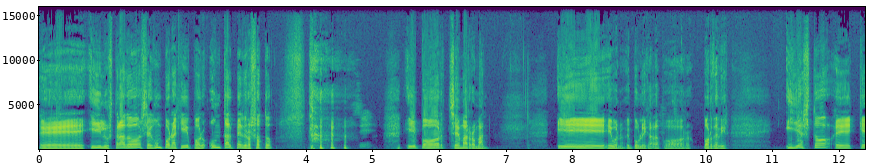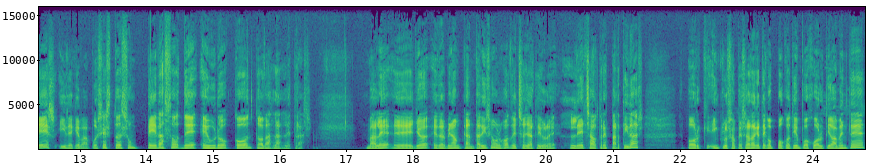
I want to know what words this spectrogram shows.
eh, ilustrado, según pone aquí, por un tal Pedro Soto y por Chema Román. Y, bueno, y publicado por, por Devir. ¿Y esto eh, qué es y de qué va? Pues esto es un pedazo de euro con todas las letras. ¿Vale? Eh, yo he terminado encantadísimo el juego. De hecho, ya te digo, le, he echado tres partidas. Porque incluso a pesar de que tengo poco tiempo de jugar últimamente,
